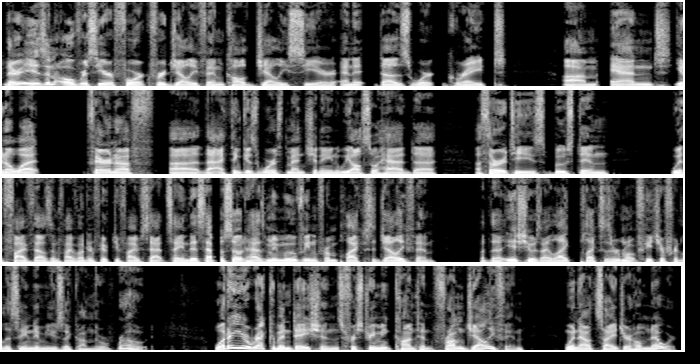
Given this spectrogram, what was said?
There is an Overseerr fork for Jellyfin called Jellyseerr, and it does work great. Um, and you know what? Fair enough. Uh, that I think is worth mentioning. We also had uh, authorities boost in with 5,555 sat saying this episode has me moving from Plex to Jellyfin. But the issue is I like Plex's remote feature for listening to music on the road. What are your recommendations for streaming content from Jellyfin when outside your home network?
